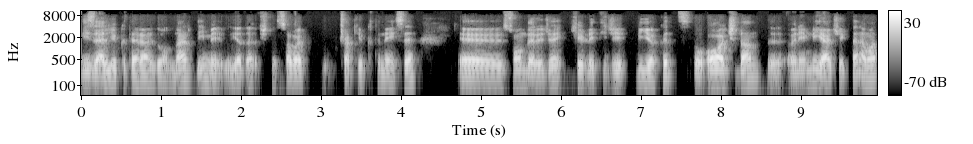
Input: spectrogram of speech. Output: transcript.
dizel yakıt herhalde onlar değil mi? Ya da işte savaş uçak yakıtı neyse e, son derece kirletici bir yakıt. O, o açıdan e, önemli gerçekten ama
